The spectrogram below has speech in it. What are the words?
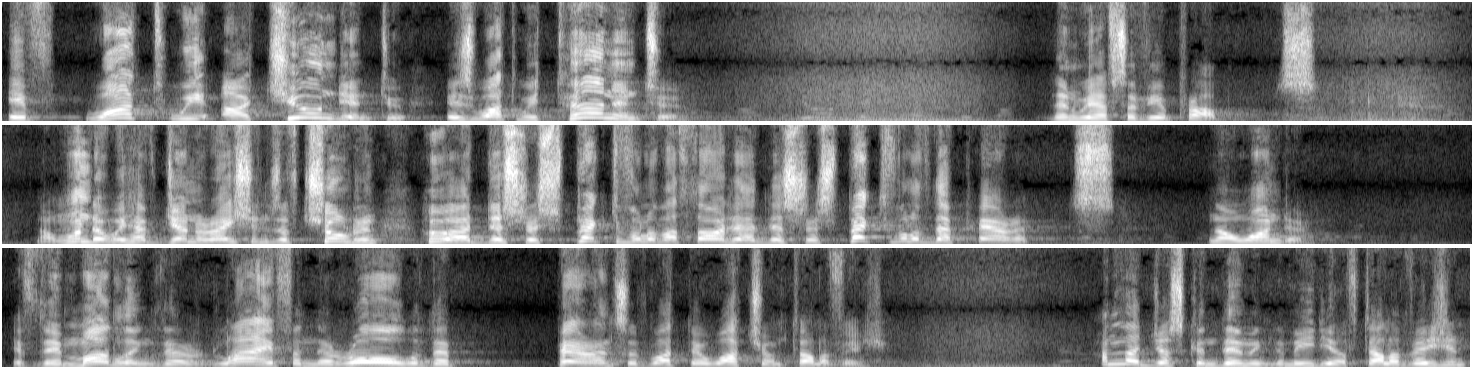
If what we are tuned into is what we turn into, then we have severe problems. No wonder we have generations of children who are disrespectful of authority, are disrespectful of their parents. No wonder. If they're modeling their life and their role with their parents of what they watch on television. I'm not just condemning the media of television.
